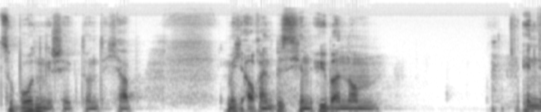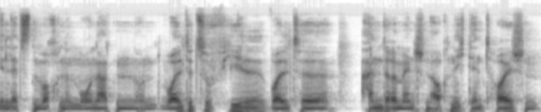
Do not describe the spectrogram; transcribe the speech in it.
zu Boden geschickt und ich habe mich auch ein bisschen übernommen in den letzten Wochen und Monaten und wollte zu viel, wollte andere Menschen auch nicht enttäuschen.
